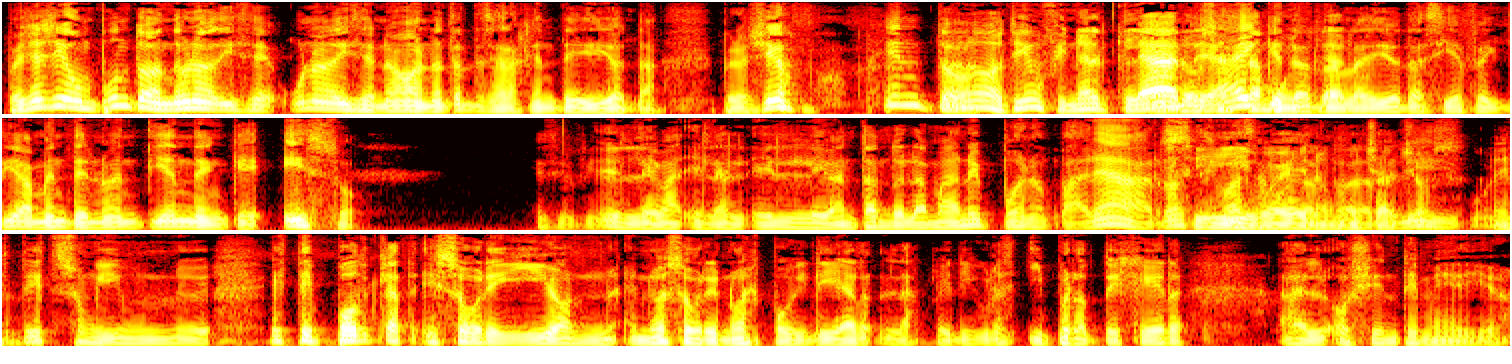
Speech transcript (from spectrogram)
Pero ya llega un punto donde uno dice, uno dice, no, no trates a la gente de idiota. Pero llega un momento no, no, tiene un final claro, donde o sea, hay que tratarla claro. de idiota si efectivamente no entienden que eso es el levantando la mano y Bueno, pará, Rosti, Sí, bueno, muchachos. Este, este es un, un- este podcast es sobre guion, no es sobre no spoilear las películas y proteger al oyente medio.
